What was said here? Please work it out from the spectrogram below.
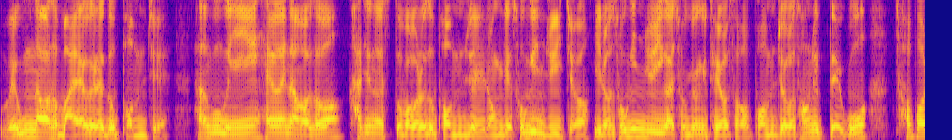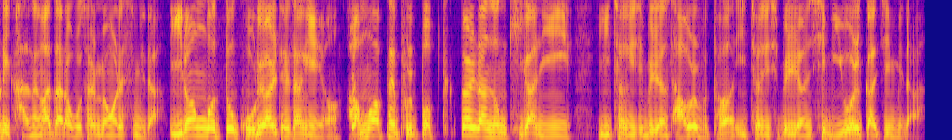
외국 나가서 마약을 해도 범죄 한국인이 해외 나가서 카지노에서 도박을 해도 범죄 이런 게 속인주의죠. 이런 속인주의가 적용이 되어서 범죄가 성립되고 처벌이 가능하다라고 설명을 했습니다. 이런 것도 고려할 대상이에요. 암호화폐 불법 특별단속 기간이 2021년 4월부터 2021년 12월까지입니다.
